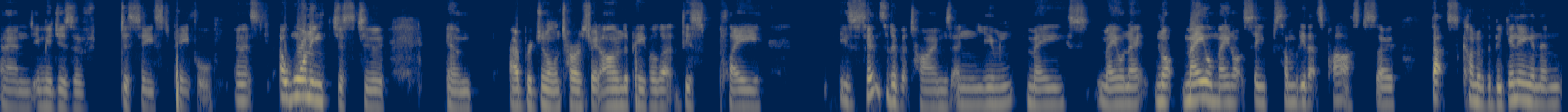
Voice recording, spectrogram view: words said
and images of deceased people. And it's a warning just to um, aboriginal and torres strait islander people that this play is sensitive at times and you may may or may not may or may not see somebody that's passed. So that's kind of the beginning. And then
